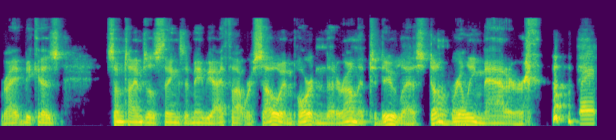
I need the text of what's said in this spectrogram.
Right. Because sometimes those things that maybe I thought were so important that are on the to-do list don't mm-hmm. really matter. right.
